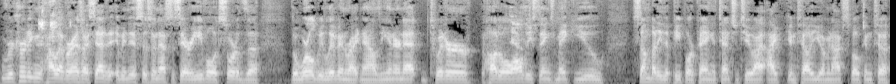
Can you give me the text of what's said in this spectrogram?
recruiting, however, as I said, I mean, this is a necessary evil. It's sort of the the world we live in right now. The internet, Twitter, Hudl, all these things make you somebody that people are paying attention to. I, I can tell you. I mean, I've spoken to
